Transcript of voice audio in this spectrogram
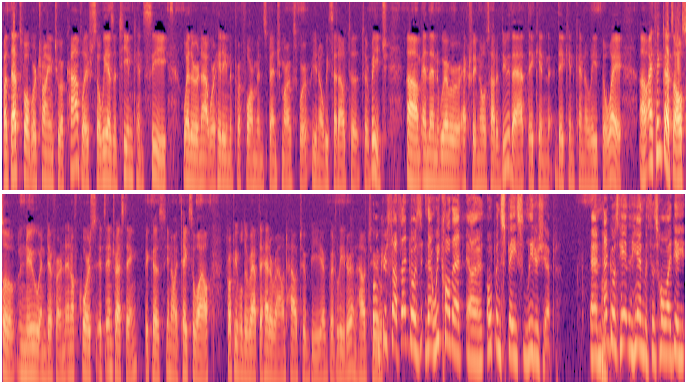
But that's what we're trying to accomplish so we as a team can see whether or not we're hitting the performance benchmarks we you know we set out to, to reach. Um, and then whoever actually knows how to do that, they can they can kind of lead the way. Uh, I think that's also new and different. And of course, it's interesting because you know it takes a while for people to wrap their head around how to be a good leader and how to. Well, Christoph, that goes that we call that uh, open space leadership, and that hmm. goes hand in hand with this whole idea.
